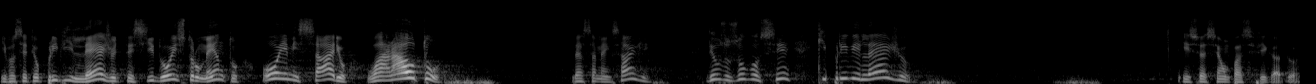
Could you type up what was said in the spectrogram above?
E você ter o privilégio de ter sido o instrumento, o emissário, o arauto dessa mensagem? Deus usou você, que privilégio! Isso é ser um pacificador.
